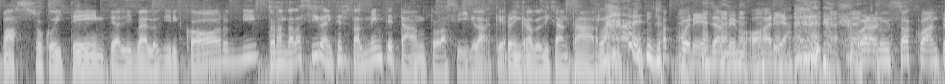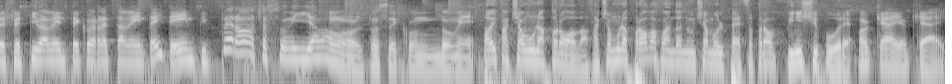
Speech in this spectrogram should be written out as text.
passo coi tempi a livello di ricordi. Tornando alla sigla, mi piace talmente tanto la sigla che ero in grado di cantarla in giapponese a memoria. Ora non so quanto effettivamente correttamente ai tempi, però ci assomigliava molto secondo me. Poi facciamo una prova, facciamo una prova quando annunciamo il pezzo, però finisci pure. Ok, ok.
